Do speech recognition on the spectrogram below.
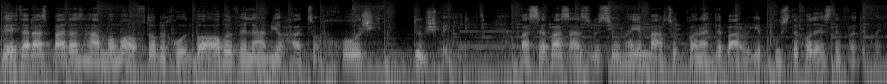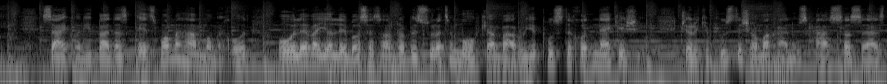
بهتر است بعد از حمام آفتاب خود با آب ولرم یا حتی خشک دوش بگیرید و سپس از لوسیون های مرتوب کننده بر روی پوست خود استفاده کنید. سعی کنید بعد از اتمام حمام خود حوله و یا لباستان را به صورت محکم بر روی پوست خود نکشید چرا که پوست شما هنوز حساس است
